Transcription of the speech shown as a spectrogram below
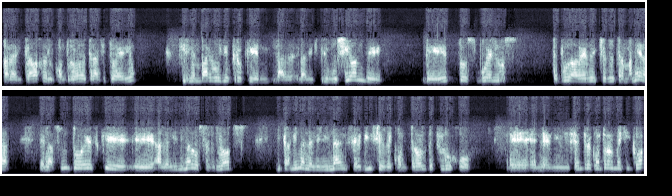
para el trabajo del controlador de tránsito aéreo. Sin embargo, yo creo que la, la distribución de, de estos vuelos se pudo haber hecho de otra manera. El asunto es que eh, al eliminar los slots y también al eliminar el servicio de control de flujo eh, en el Centro de Control México,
